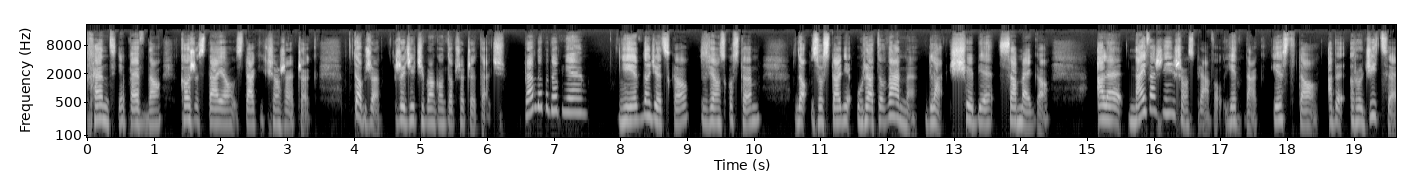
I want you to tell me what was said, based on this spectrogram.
chętnie pewno korzystają z takich książeczek. Dobrze, że dzieci mogą to przeczytać. Prawdopodobnie niejedno dziecko w związku z tym no, zostanie uratowane dla siebie samego. Ale najważniejszą sprawą jednak jest to, aby rodzice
